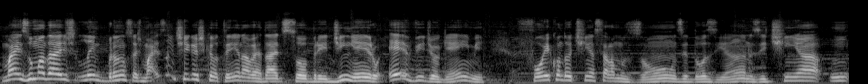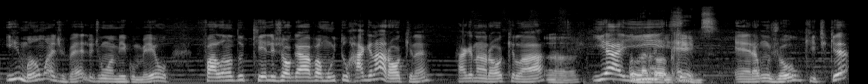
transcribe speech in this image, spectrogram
Mas uma das lembranças mais antigas que eu tenho, na verdade, sobre dinheiro e videogame foi quando eu tinha, sei lá, uns 11, 12 anos e tinha um irmão mais velho de um amigo meu falando que ele jogava muito Ragnarok, né? Ragnarok lá. Aham. E aí é- Games. era um jogo que, que é,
